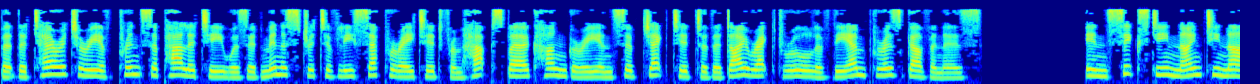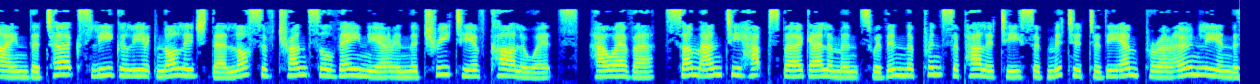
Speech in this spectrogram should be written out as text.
but the territory of Principality was administratively separated from Habsburg Hungary and subjected to the direct rule of the emperor's governors. In 1699 the Turks legally acknowledged their loss of Transylvania in the Treaty of Karlowitz, however, some anti-Habsburg elements within the principality submitted to the emperor only in the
